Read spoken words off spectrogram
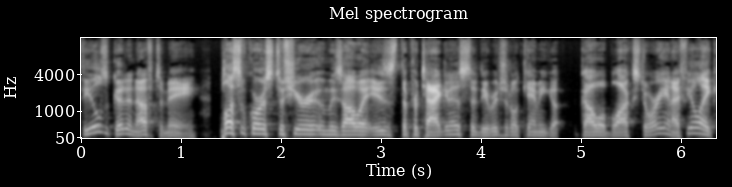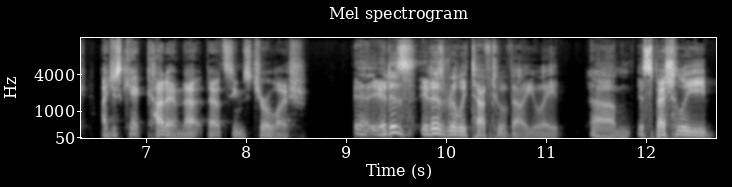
feels good enough to me. Plus, of course, Toshiro Umezawa is the protagonist of the original Kamigawa block story, and I feel like I just can't cut him. That that seems churlish. It is it is really tough to evaluate, um, especially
